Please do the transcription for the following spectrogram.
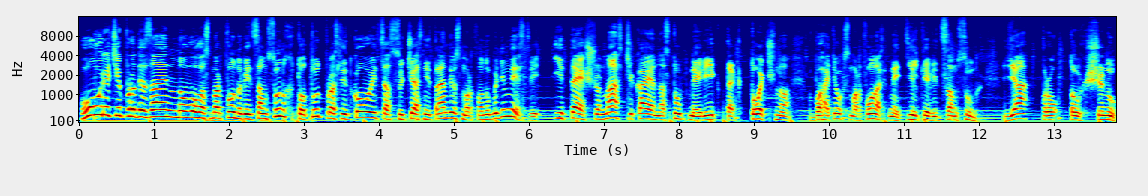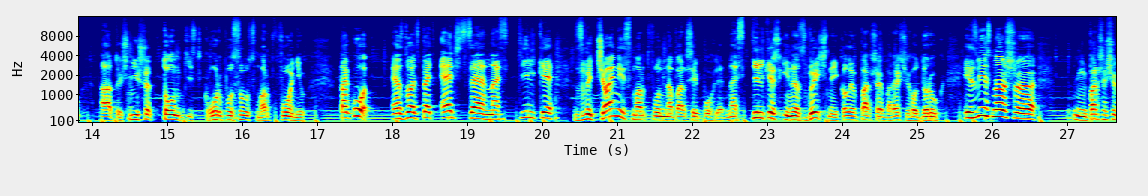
Говорячи про дизайн нового смартфону від Samsung, то тут прослідковуються сучасні тренди в смартфонобудівництві. І те, що нас чекає наступний рік, так точно в багатьох смартфонах не тільки від Samsung. Я про товщину, а точніше тонкість корпусу смартфонів. Так от. S25 Edge це настільки звичайний смартфон на перший погляд, настільки ж і незвичний, коли вперше береш його до рук. І звісно ж, е, перше, що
